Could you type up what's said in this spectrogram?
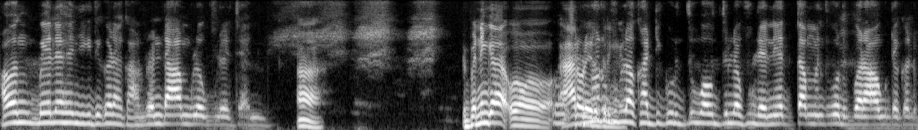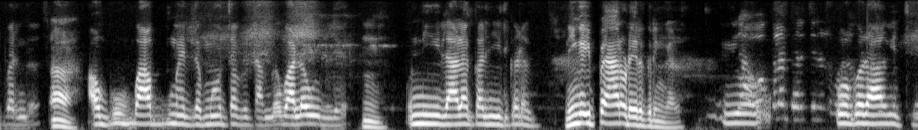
அவங்க வேலை செஞ்சுக்கிட்டு கிடக்கான் ரெண்டு ஆம்பளை பிள்ளை சாமி ஆ. இப்போ நீங்க யாரோட இருக்கிறீங்க? கட்டி கொடுத்து பௌத்துல புள்ள நேத்து வந்து கொடுப்பாரு அவகிட்ட கட்டுப்பாருங்க ஆ. அவங்க பாப்பு மேல மூத்த போயிட்டாங்க. வளவு இல்லை. நீ லால கழிஞ்சிட்டு கிடக்கு. நீங்க இப்ப யாரோட இருக்கிறீங்க? ஐயோ ஒகட ஆகிச்சு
